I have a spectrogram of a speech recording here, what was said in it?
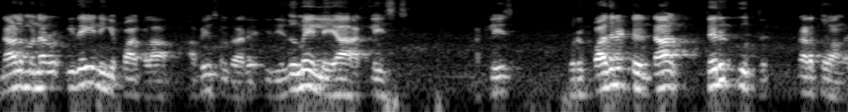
நாலு மணி நேரம் இதையும் நீங்கள் பார்க்கலாம் அப்படின்னு சொல்கிறாரு இது எதுவுமே இல்லையா? At least at least. ஒரு பதினெட்டு நாள் தெருக்கூத்து நடத்துவாங்க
